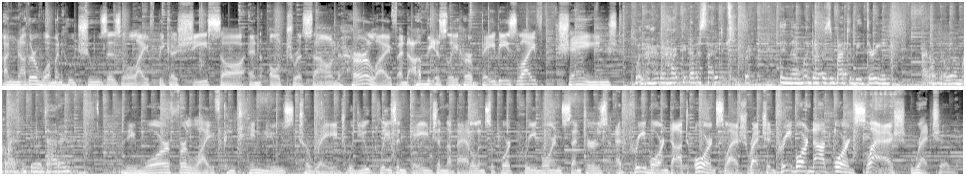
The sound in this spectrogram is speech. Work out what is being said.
Another woman who chooses life because she saw an ultrasound. Her life, and obviously her baby's life, changed. When I heard her heartbeat, I decided to keep her. And now my daughter's about to be three. I don't know where my life would be without her. The war for life continues to rage. Would you please engage in the battle and support preborn centers at preborn.org slash wretched, preborn.org slash wretched.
